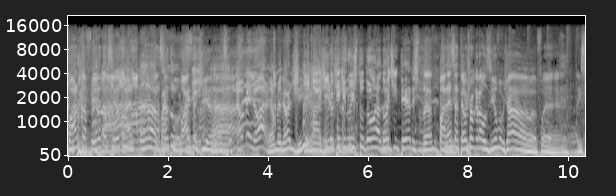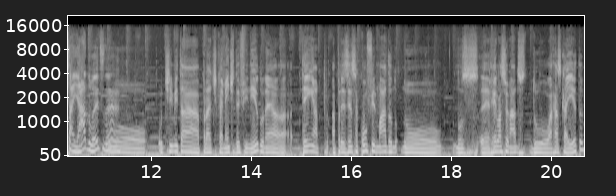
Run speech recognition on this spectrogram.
Quarta-feira tá sendo, Ah, tá sendo um baita dia, né? É o melhor. É o melhor dia. Imagina o que que não estudou a noite inteira estudando. Parece até o jogralzinho já é, ensaiado antes, né? O, o time está praticamente definido, né? Tem a, a presença confirmada no, no- nos eh, relacionados do Arrascaeta.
